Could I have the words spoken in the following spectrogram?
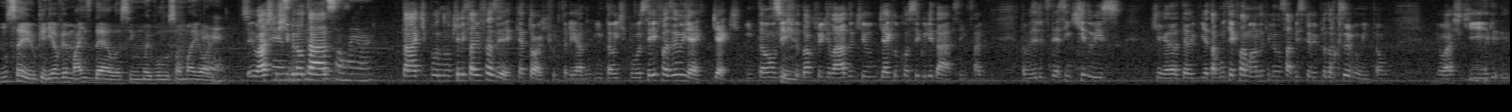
Não sei, eu queria ver mais dela, assim, uma evolução maior. É. Eu acho que o não tá, maior. tá, tipo, no que ele sabe fazer, que é torture, tá ligado? Então, tipo, eu sei fazer o Jack. Jack. Então, Sim. deixa o Doctor de lado que o Jack eu consigo lidar, assim, sabe? Talvez ele tenha sentido isso. Que a galera até ia estar muito reclamando que ele não sabe escrever pra Doctor Who. Então, eu acho que ele,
